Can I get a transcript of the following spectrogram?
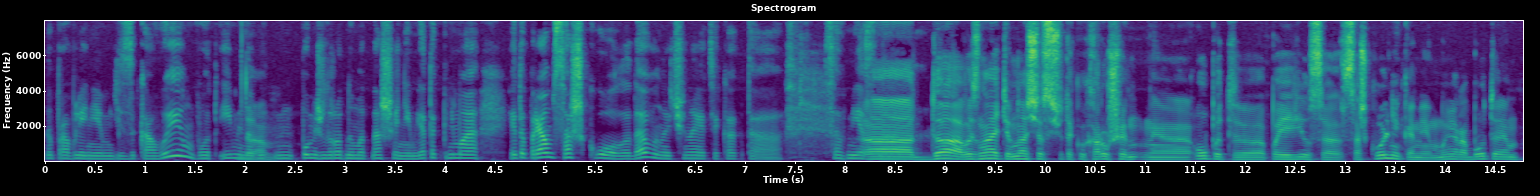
направлениям языковым, вот именно да. по международным отношениям. Я так понимаю, это прям со школы, да, вы начинаете как-то совместно? А, да, вы знаете, у нас сейчас еще такой хороший э, опыт э, появился со школьниками. Мы работаем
